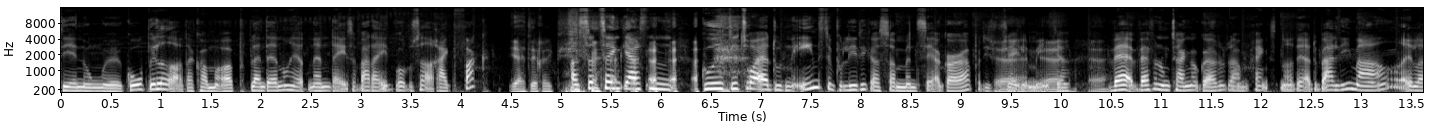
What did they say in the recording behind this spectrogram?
det er nogle øh, gode billeder, der kommer op. Blandt andet her den anden dag, så var der et, hvor du sad og rækte fuck. Ja, det er rigtigt. Og så tænkte jeg sådan, gud, det tror jeg, at du er den eneste politiker, som man ser gøre på de sociale Ja, medier. ja, ja. Hvad, hvad for nogle tanker gør du der omkring sådan noget der? Er det bare lige meget, eller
